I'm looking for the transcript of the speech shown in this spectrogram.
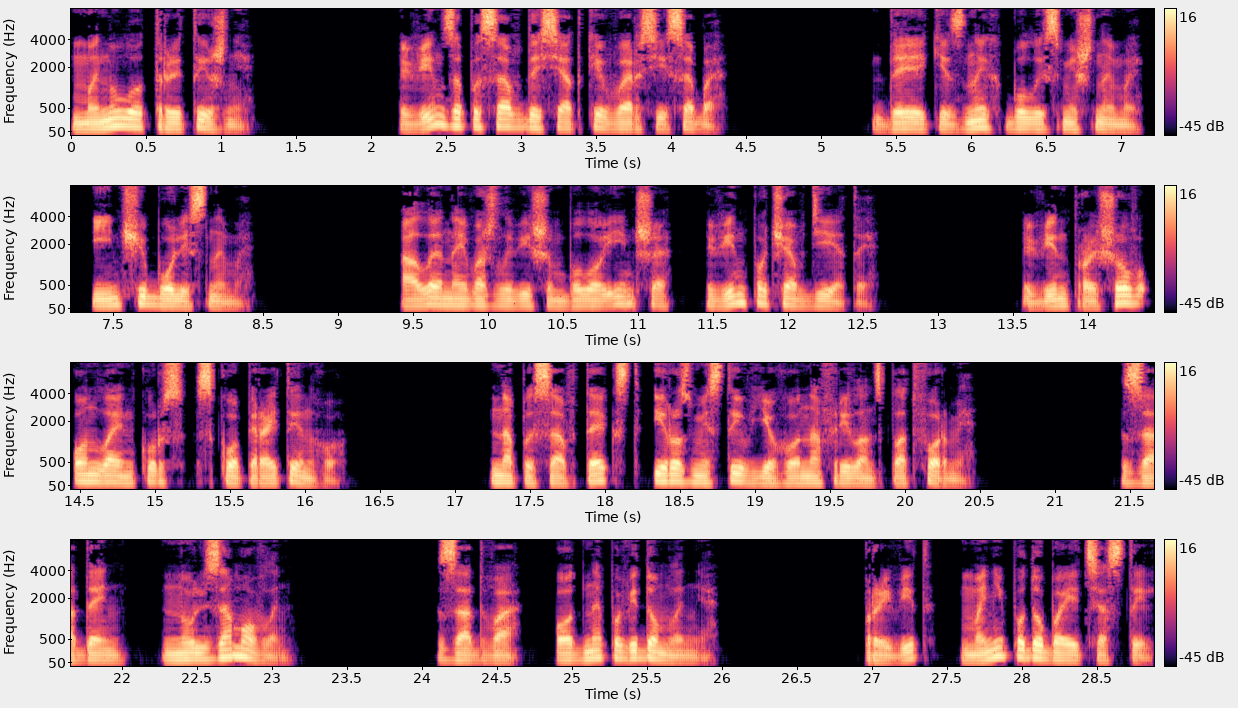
Минуло три тижні. Він записав десятки версій себе. Деякі з них були смішними, інші болісними. Але найважливішим було інше він почав діяти. Він пройшов онлайн-курс з копірайтингу, написав текст і розмістив його на фріланс платформі. За день нуль замовлень. За два одне повідомлення. Привіт, мені подобається стиль.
